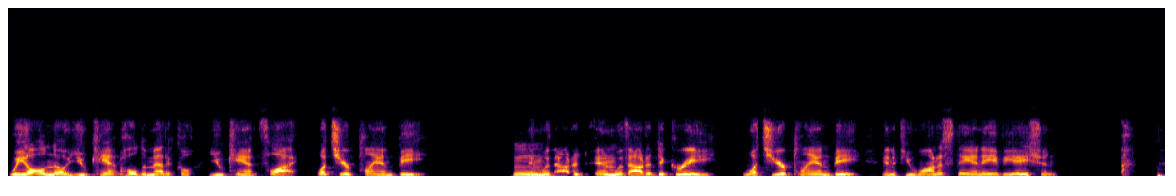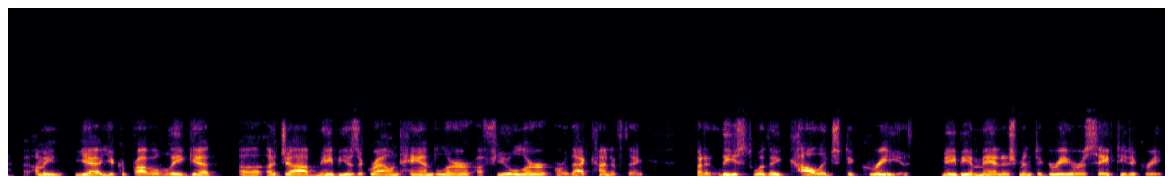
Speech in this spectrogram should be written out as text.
We all know you can't hold a medical, you can't fly. What's your plan B? Hmm. And without a and without a degree, what's your plan B? And if you want to stay in aviation, I mean, yeah, you could probably get a, a job maybe as a ground handler, a fueler, or that kind of thing. But at least with a college degree, maybe a management degree or a safety degree,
